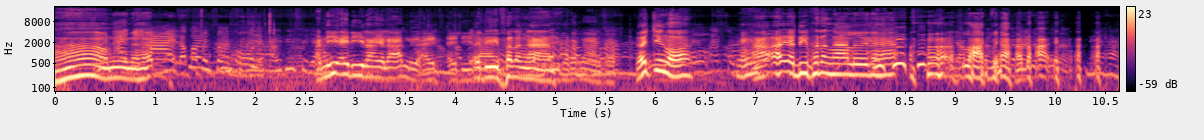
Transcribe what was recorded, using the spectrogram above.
อ้าว นี่นะครับใช่แล้วก็เป็นเบอร์โทรเลยค่ะที่สยามอันนี้ไอดีรายร้านหรือไอไอดีไอดีพนักงาน พนักงานครับ เฮ้ย จริงเหรอ อ่าไอดีพนักงานเลยนะฮะ ไลน์ไปหาได้นี่ค่ะ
